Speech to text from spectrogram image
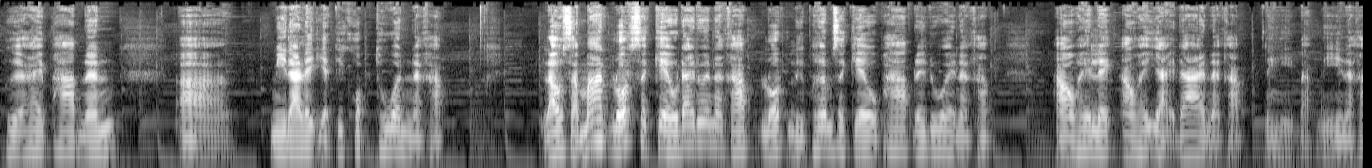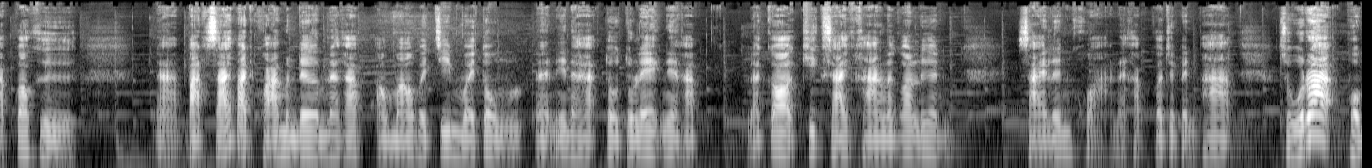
เพื่อให้ภาพนั้นมีรายละเอียดที่ครบถ้วนนะครับ เราสามารถลดสเกลได้ด้วยนะครับ ลดหรือเพิ่มสเกลภาพได้ด้วยนะครับ เอาให้เล็กเอาให้ใหญ่ได้นะครับนี่แบบนี้นะครับก็คือปัดซ้ายปัดขวาเหมือนเดิมนะครับ เอาเมาส์ไปจิ้มไว้ตรงนี้นะฮะตัวตัวเลขเนี่ยครับแล้วก็คลิกซ้ายค้างแล้วก็เลื่อนซ้ายเลื่อนขวานะครับก็จะเป็นภาพ สมมติว่าผม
